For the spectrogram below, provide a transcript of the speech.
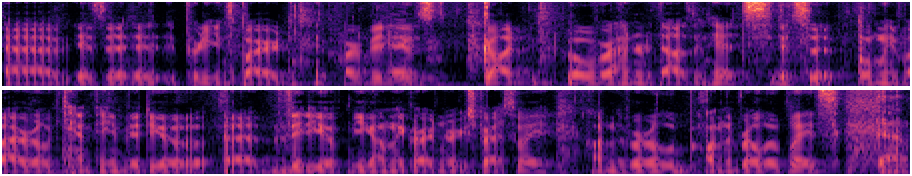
uh, is a, a pretty inspired. Our okay. videos got over 100,000 hits. It's the only viral campaign video, uh, video of me on the Gardiner Expressway on the roller, on the rollerblades. Yeah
